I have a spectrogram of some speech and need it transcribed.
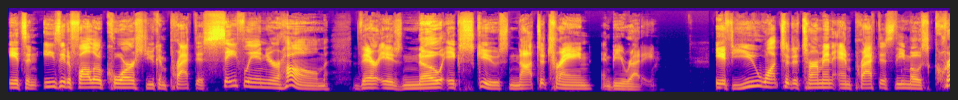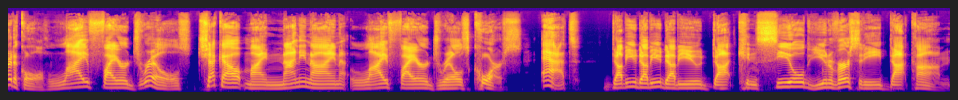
It's an easy to follow course. You can practice safely in your home. There is no excuse not to train and be ready. If you want to determine and practice the most critical live fire drills, check out my 99 live fire drills course at www.concealeduniversity.com.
